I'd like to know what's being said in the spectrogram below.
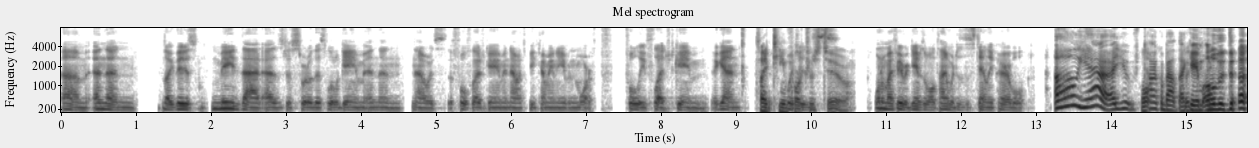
um, and then like they just made that as just sort of this little game, and then now it's the full fledged game, and now it's becoming an even more f- fully fledged game again. It's like Team Fortress 2. One of my favorite games of all time, which is the Stanley Parable. Oh yeah, you Well, talk about that like- game all the time.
